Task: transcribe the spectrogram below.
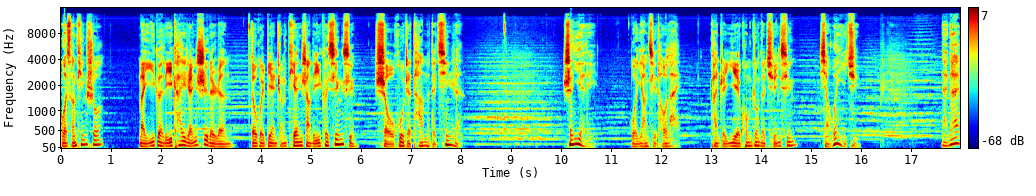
我曾听说，每一个离开人世的人，都会变成天上的一颗星星，守护着他们的亲人。深夜里。我仰起头来，看着夜空中的群星，想问一句：“奶奶，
